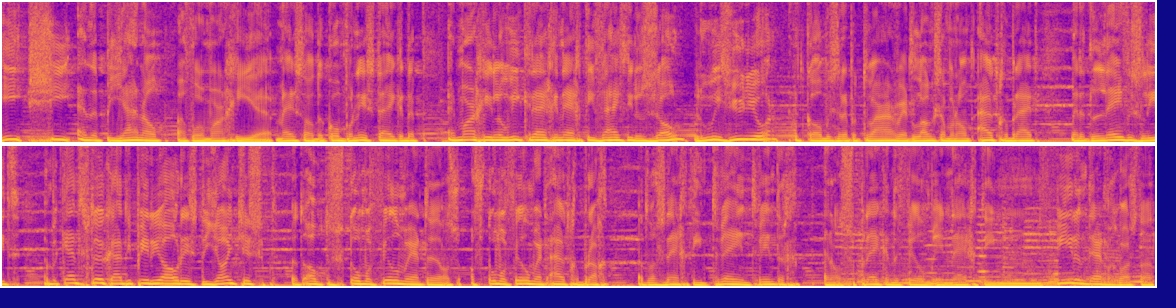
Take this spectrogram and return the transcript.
He, She en de Piano... waarvoor Margie uh, meestal de componist tekende. En Margie Louis kregen in 1915 een zoon, Louis Junior. Het komisch repertoire werd langzamerhand uitgebreid met het levenslied. Een bekend stuk uit die periode is De Jantjes... dat ook de stomme film werd, uh, als, stomme film werd uitgebracht. Dat was 1922 en als sprekende film in 1934 was dat.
